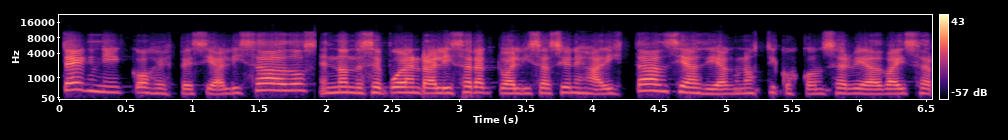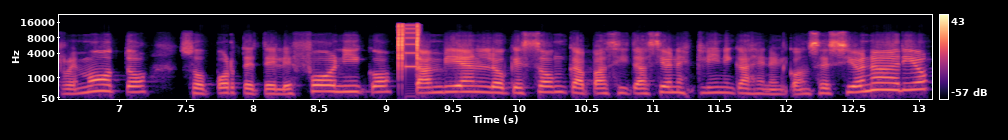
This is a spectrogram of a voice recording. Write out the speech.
técnicos especializados, en donde se pueden realizar actualizaciones a distancias, diagnósticos con Service Advisor remoto, soporte telefónico, también lo que son capacitaciones clínicas en el concesionario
